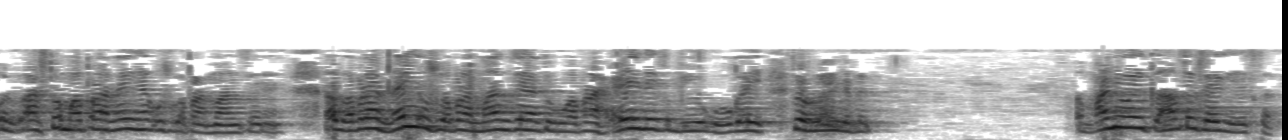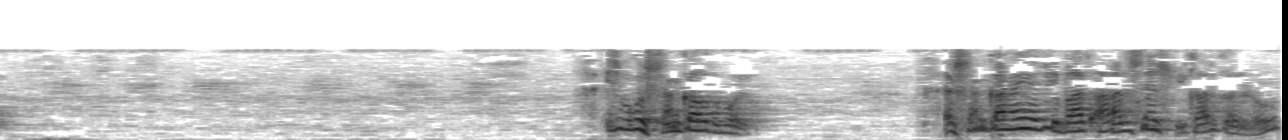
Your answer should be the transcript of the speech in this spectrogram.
और वास्तव में अपना नहीं है, उसको अपना मानते हैं। अब अपना नहीं, उसको अपना मानते हैं तो वो अपना है ही नहीं तो वियोग हो गई। तो रोएँगे फिर अब मानी हुई कहाँ तक रहेगी एकता इसमें कोई शंका हो तो बोलो। शंका नहीं हो तो ये बात आज से स्वीकार कर लो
